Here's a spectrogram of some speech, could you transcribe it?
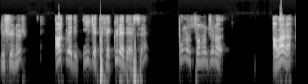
düşünür, akledip iyice tefekkür ederse, bunun sonucunu alarak,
